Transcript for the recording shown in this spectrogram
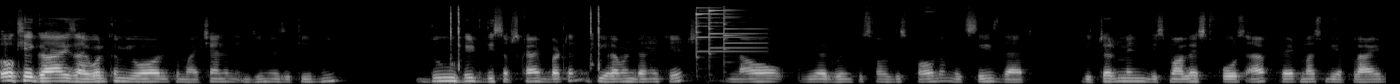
Okay guys, I welcome you all to my channel Engineers Academy. Do hit the subscribe button if you haven't done it yet. Now we are going to solve this problem which says that determine the smallest force F that must be applied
